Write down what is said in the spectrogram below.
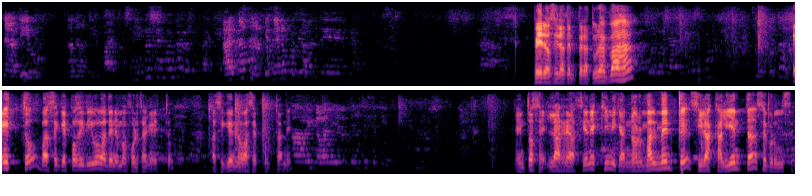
Negativo. No negativo. Alta, menor que cero, espontáneo. Pero si la temperatura es baja, esto va a ser que es positivo, va a tener más fuerza que esto. Así que no va a ser espontáneo. Ah. Entonces, las reacciones químicas normalmente, si las calientas, se producen.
